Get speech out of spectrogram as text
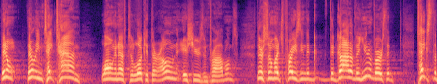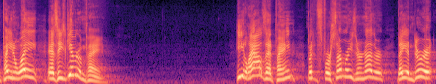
They don't, they don't even take time long enough to look at their own issues and problems. They're so much praising the, the God of the universe that takes the pain away as He's given them pain. He allows that pain, but for some reason or another, they endure it.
